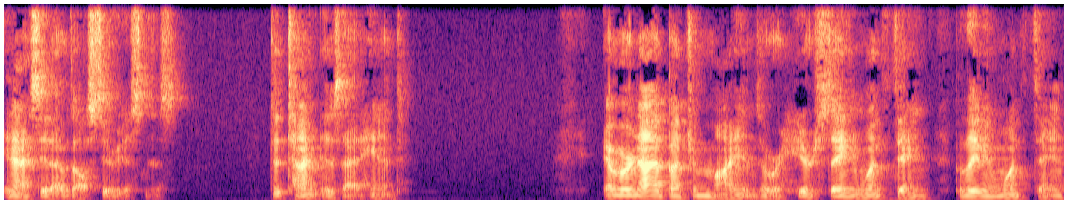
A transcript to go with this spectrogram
And I say that with all seriousness. The time is at hand. And we're not a bunch of Mayans over here saying one thing, believing one thing,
